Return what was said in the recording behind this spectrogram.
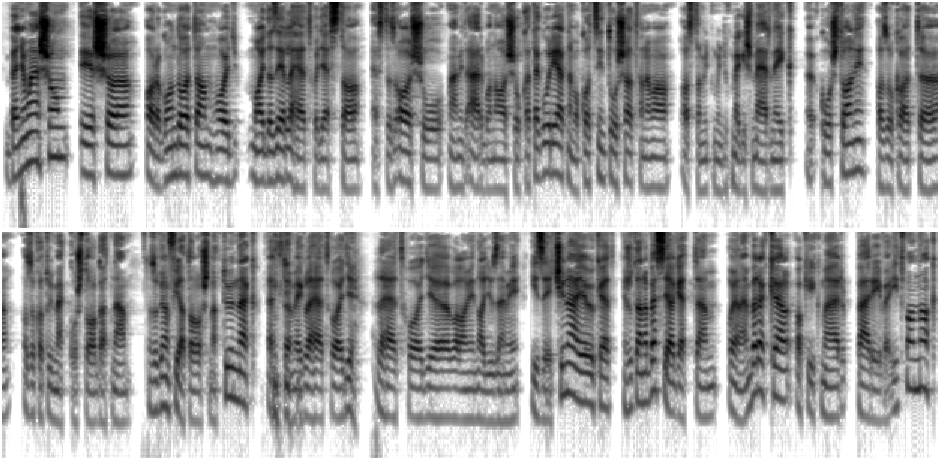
benyomásom, és arra gondoltam, hogy majd azért lehet, hogy ezt, a, ezt az alsó, mármint árban alsó kategóriát, nem a kocintósat, hanem a, azt, amit mondjuk meg is mernék kóstolni, azokat, azokat úgy megkóstolgatnám azok olyan fiatalosnak tűnnek, ettől még lehet, hogy lehet, hogy valami nagyüzemi izét csinálja őket, és utána beszélgettem olyan emberekkel, akik már pár éve itt vannak,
